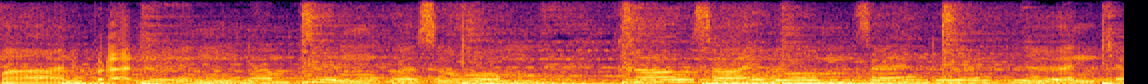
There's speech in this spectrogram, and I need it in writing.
ปานประหนึ่งน้ำพึ่งผสมคราวสายลมแสงเดือนเพื่อนใจ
